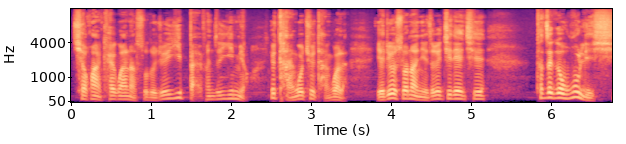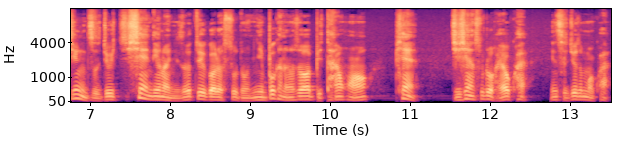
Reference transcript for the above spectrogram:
切换开关的速度就一百分之一秒，就弹过去弹过来。也就是说呢，你这个继电器。它这个物理性质就限定了你这个最高的速度，你不可能说比弹簧片极限速度还要快，因此就这么快。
